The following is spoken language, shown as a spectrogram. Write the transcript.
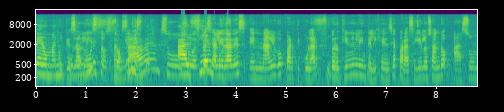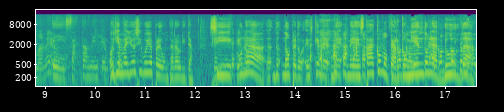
Pero Porque manipuladores. son listos son también. listos. Su, Al su 100%. especialidad es en algo particular, Sí. pero tienen la inteligencia para seguirlo usando a su manera. Exactamente. Oye, Ma, yo sí voy a preguntar ahorita. Si una. No, no, pero es que me, me- me está como carcomiendo la duda.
